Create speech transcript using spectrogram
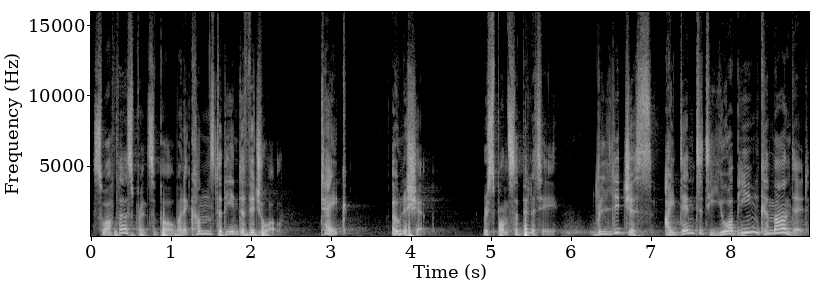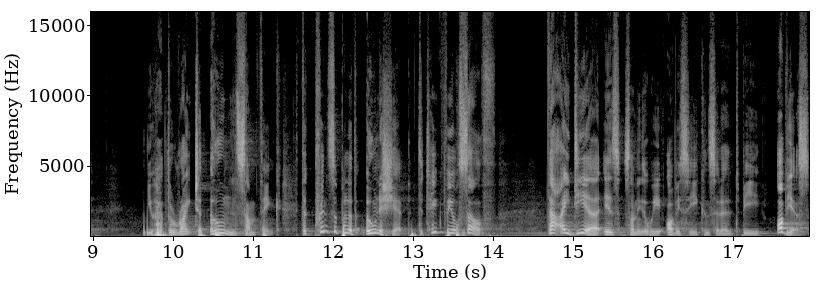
So, our first principle when it comes to the individual take ownership, responsibility, religious identity. You are being commanded. You have the right to own something. The principle of ownership, to take for yourself. That idea is something that we obviously consider to be obvious,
